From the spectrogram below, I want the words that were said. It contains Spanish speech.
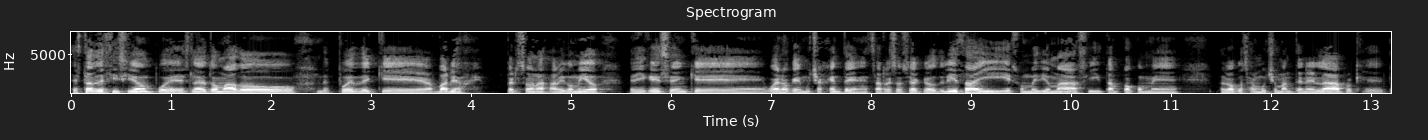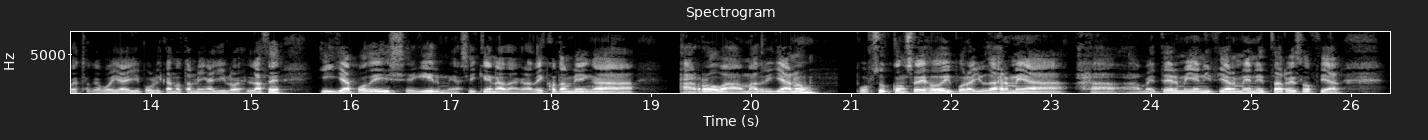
Esta decisión pues la he tomado después de que varias personas, amigos míos, me dijesen que, bueno, que hay mucha gente en esta red social que la utiliza y es un medio más y tampoco me, me va a costar mucho mantenerla porque puesto que voy a ir publicando también allí los enlaces y ya podéis seguirme. Así que nada, agradezco también a arroba madrillano por sus consejos y por ayudarme a, a, a meterme y a iniciarme en esta red social.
